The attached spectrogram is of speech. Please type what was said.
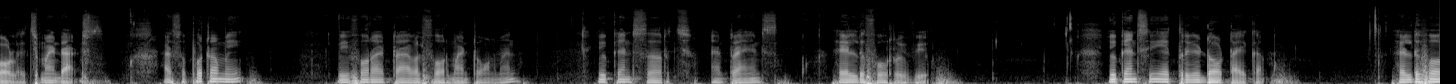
college my dads I supported me before i travel for my tournament. You can search and trains held for review. You can see a three dot icon. Held for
